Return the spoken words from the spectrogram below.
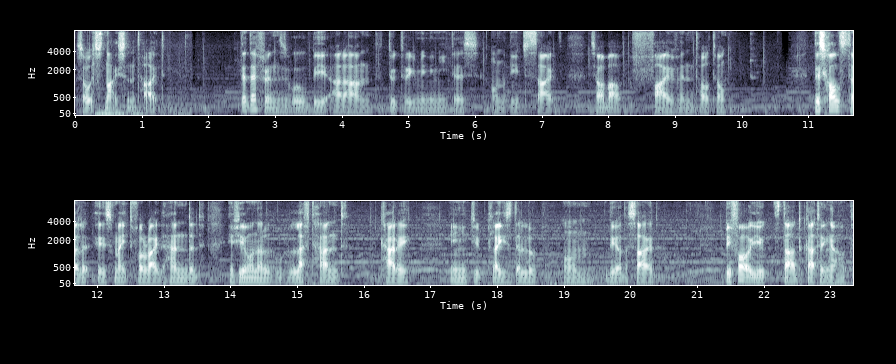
so it's nice and tight. The difference will be around 2-3 millimeters on each side so about 5 in total. This holster is made for right-handed. If you want a left hand carry, you need to place the loop on the other side. Before you start cutting out,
